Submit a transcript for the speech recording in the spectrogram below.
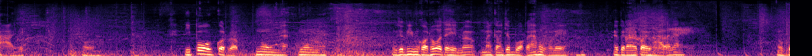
ตายเลยนิโป้กดแบบงงอะงงเลยผมจะพิมพ์ขอโทษแต่เห็นว่ามันกำลังจะบวกนะผมเลย ไม่เป็นไรปล่อยผ่านแล้วกันผมไป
